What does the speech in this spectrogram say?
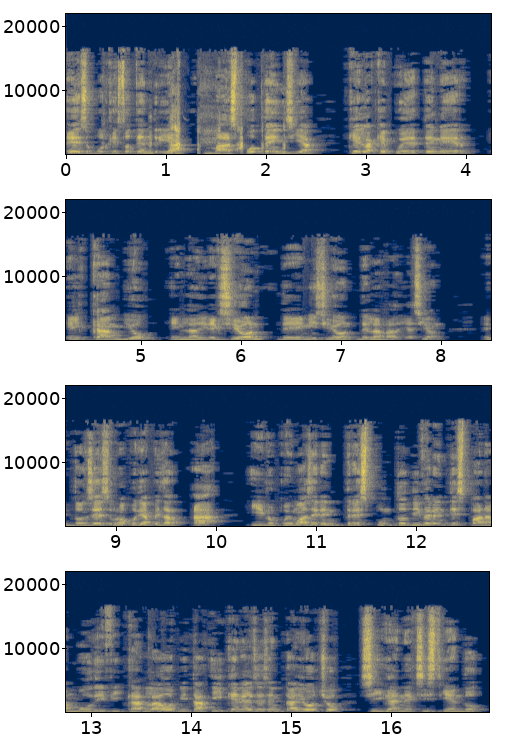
eso, porque esto tendría más potencia que la que puede tener el cambio en la dirección de emisión de la radiación. Entonces uno podría pensar, ah, y lo podemos hacer en tres puntos diferentes para modificar la órbita y que en el 68 sigan existiendo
